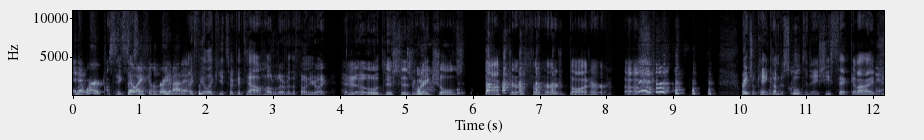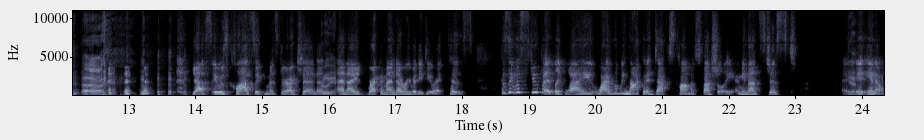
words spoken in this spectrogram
and it worked. I'll take so this- I feel great about it. I feel like you took a towel, held it over the phone. You're like, "Hello, this is Rachel's doctor for her daughter. Uh, Rachel can't come to school today. She's sick. Goodbye." Uh, yes, it was classic misdirection, and Brilliant. and I recommend everybody do it because because it was stupid. Like why why would we not get a Dexcom? Especially, I mean, that's just. Yeah. It, you know,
